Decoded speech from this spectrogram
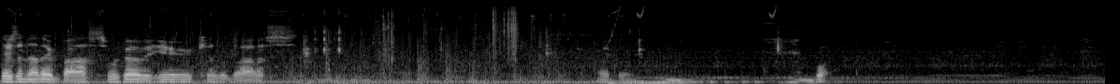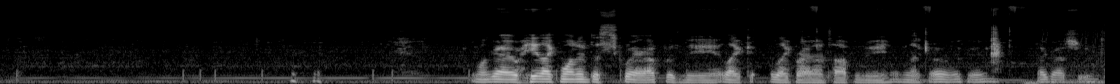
There's another boss. We'll go over here, kill the boss. Okay. What? One guy, he like wanted to square up with me, like like right on top of me. I'm like, oh okay, I got you.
